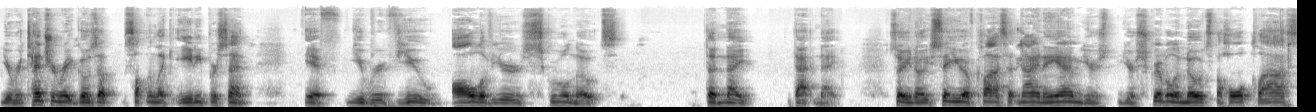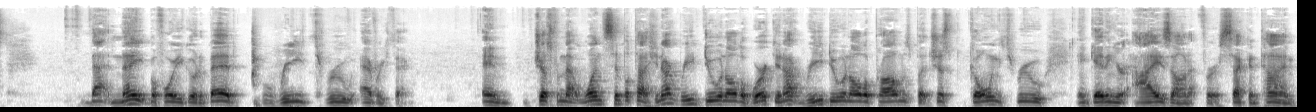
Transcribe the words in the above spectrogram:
your retention rate goes up something like 80% if you review all of your school notes the night that night. So you know, you say you have class at 9 a.m., you're you're scribbling notes the whole class. That night before you go to bed, read through everything and just from that one simple task you're not redoing all the work you're not redoing all the problems but just going through and getting your eyes on it for a second time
